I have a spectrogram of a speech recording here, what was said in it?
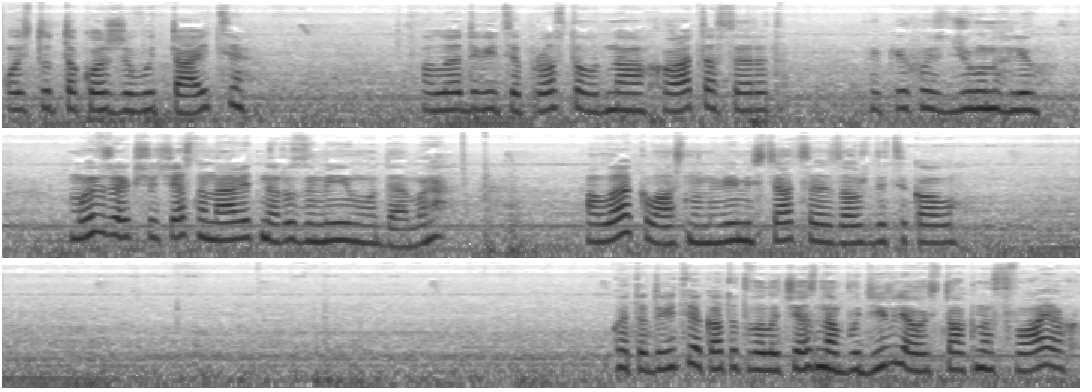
Ось тут також живуть тайці. Але дивіться, просто одна хата серед якихось джунглів. Ми вже, якщо чесно, навіть не розуміємо, де ми. Але класно, нові місця це завжди цікаво. Слухайте, дивіться, яка тут величезна будівля, ось так на сваях.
